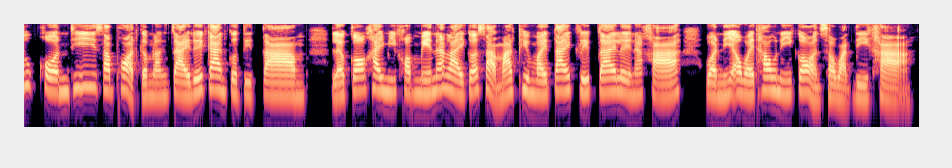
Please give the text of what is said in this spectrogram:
ทุกคนที่ซัพพอร์ตกำลังใจด้วยการกดติดตาม แล้วก็ใครมีคอมเมนต์อะไรก็สามารถพิมพ์ไว้ใต้คลิปได้เลยนะคะ วันนี้เอาไว้เท่านี้ก่อน สวัสดีค่ะ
